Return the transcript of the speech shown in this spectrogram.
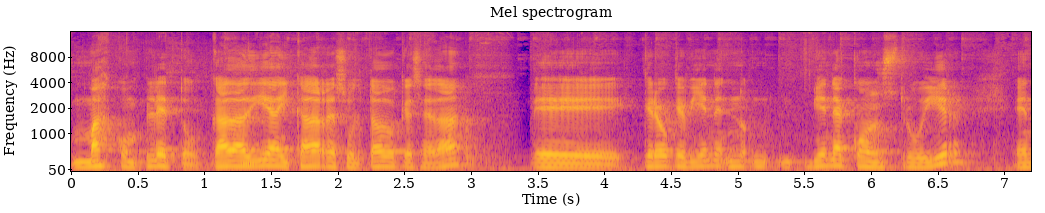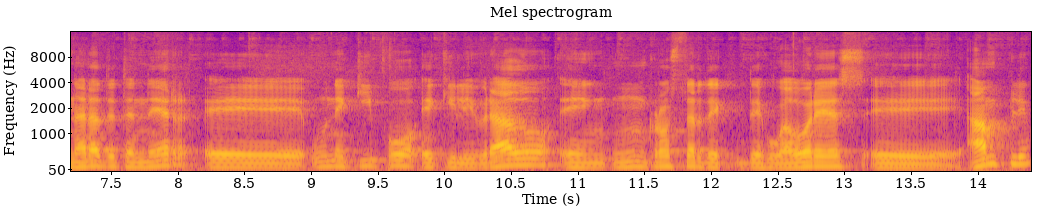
más completo. Cada día y cada resultado que se da, eh, creo que viene, viene a construir en aras de tener eh, un equipo equilibrado en un roster de, de jugadores amplio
